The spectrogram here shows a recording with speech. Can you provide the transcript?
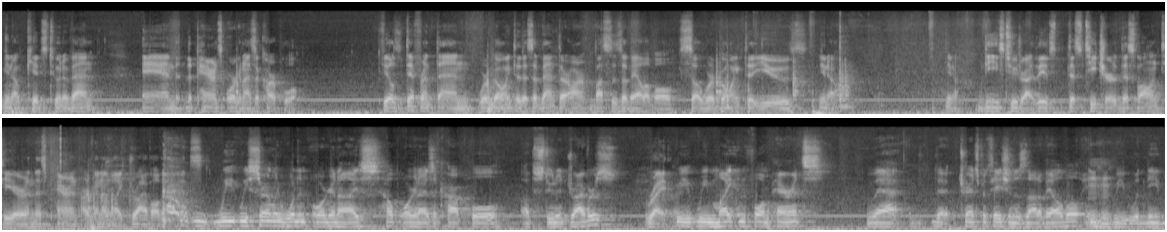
you know, kids to an event, and the parents organize a carpool. Feels different than we're going to this event, there aren't buses available, so we're going to use, you know, you know, these two drive, these, this teacher, this volunteer, and this parent are gonna like drive all the kids. We, we certainly wouldn't organize, help organize a carpool of student drivers. Right, We, we might inform parents that, that transportation is not available, and mm-hmm. we would need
